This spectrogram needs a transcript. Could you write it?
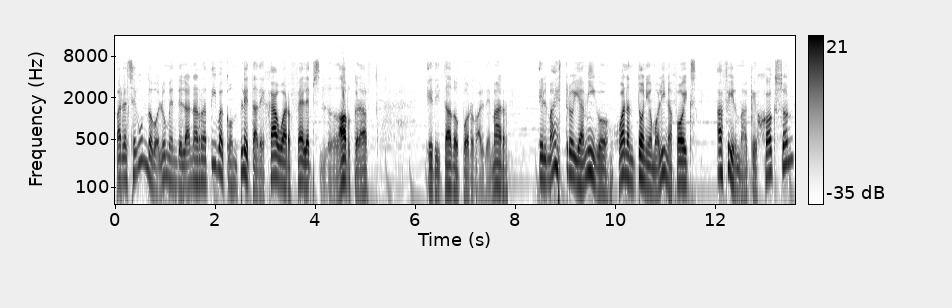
para el segundo volumen de la narrativa completa de Howard Phillips Lovecraft, editado por Valdemar, el maestro y amigo Juan Antonio Molina Foix afirma que Hodgson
